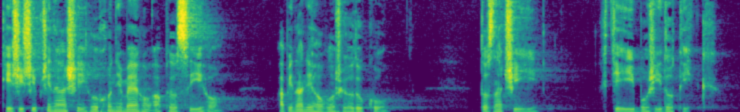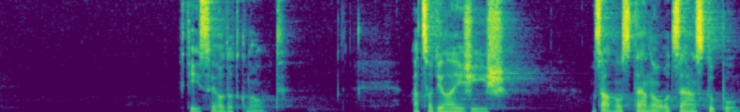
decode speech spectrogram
K Ježíši přináší hluchoněmého a prosí ho, aby na něho vložil ruku. To značí, chtějí boží dotyk. Chtějí se ho dotknout. A co dělá Ježíš? Vzal ho stranou od zástupu,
